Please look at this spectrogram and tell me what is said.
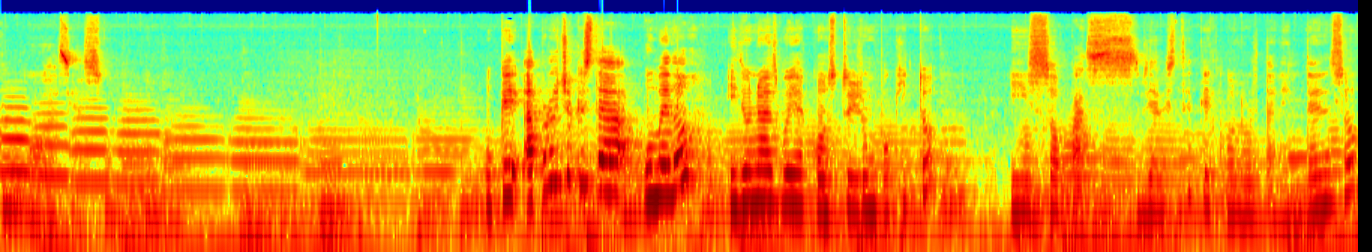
o hacia azul. Ok, aprovecho que está húmedo y de una vez voy a construir un poquito y sopas. ¿Ya viste qué color tan intenso?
